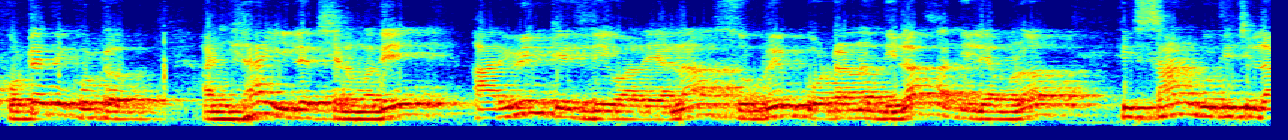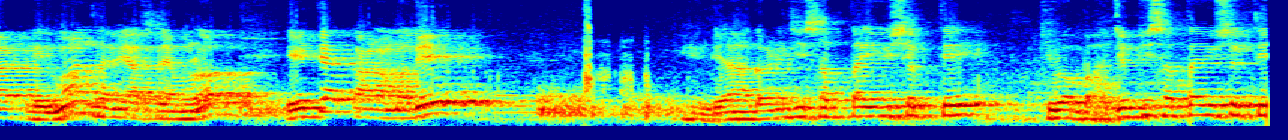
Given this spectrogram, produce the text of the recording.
खोटं ते खोटं. आणि ह्या इलेक्शनमध्ये अरविंद केजरीवाल यांना सुप्रीम कोर्टानं दिलासा दिल्यामुळं ही सहानुभूतीची लाट निर्माण झाली असल्यामुळं येत्या काळामध्ये इंडिया आघाडीची सत्ता येऊ शकते किंवा भाजपची सत्ता येऊ शकते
